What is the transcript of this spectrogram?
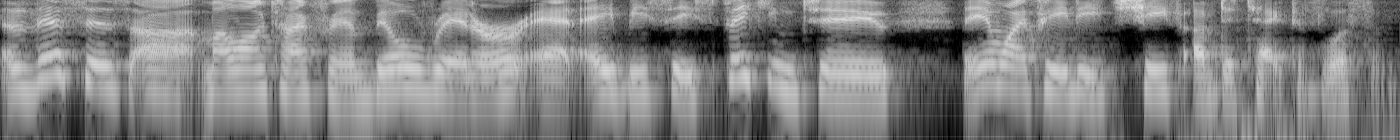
This is uh, my longtime friend Bill Ritter at ABC speaking to the NYPD Chief of Detectives. Listen.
